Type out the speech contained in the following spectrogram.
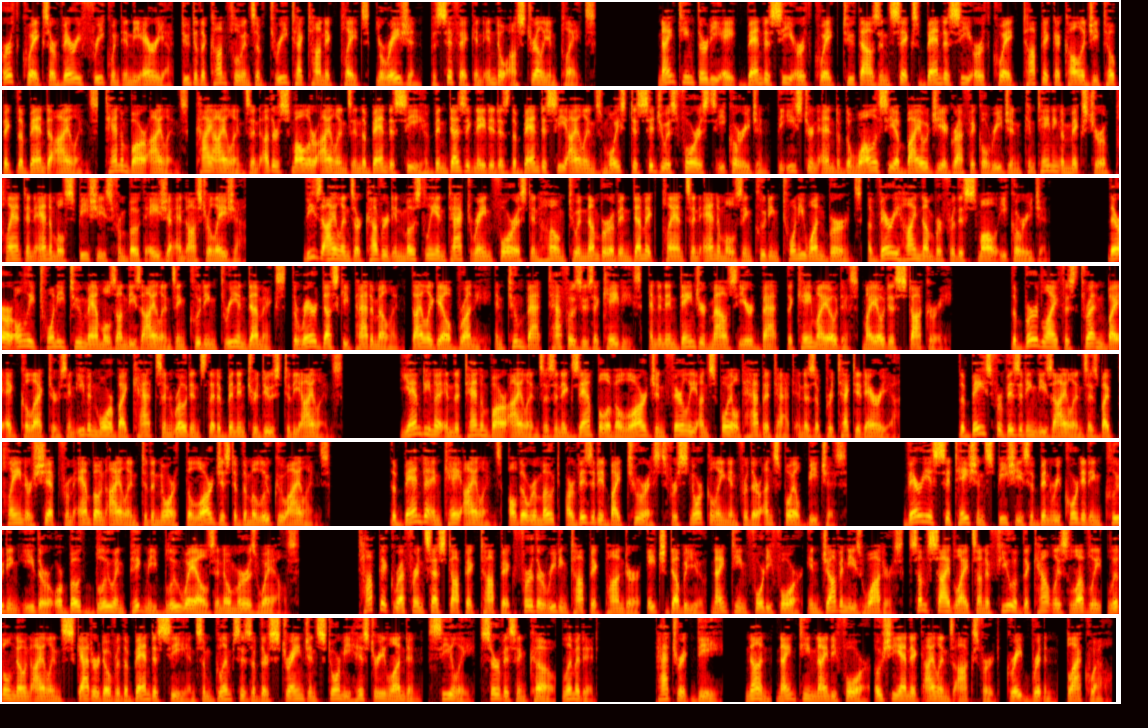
Earthquakes are very frequent in the area, due to the confluence of three tectonic plates, Eurasian, Pacific and Indo-Australian plates. 1938 Banda Sea earthquake 2006 Banda Sea earthquake Topic Ecology Topic The Banda Islands, Tanimbar Islands, Kai Islands and other smaller islands in the Banda Sea have been designated as the Banda Sea Islands Moist Deciduous Forests Ecoregion, the eastern end of the Wallacea biogeographical region containing a mixture of plant and animal species from both Asia and Australasia. These islands are covered in mostly intact rain forest and home to a number of endemic plants and animals including 21 birds, a very high number for this small ecoregion. There are only 22 mammals on these islands including three endemics, the rare dusky pademelon brunni and tomb bat Taphozous achates, and an endangered mouse-eared bat, the Kei myotis Myotis stalkeri. The bird life is threatened by egg collectors and even more by cats and rodents that have been introduced to the islands. Yamdena in the Tanimbar Islands is an example of a large and fairly unspoiled habitat and is a protected area. The base for visiting these islands is by plane or ship from Ambon Island to the north, the largest of the Maluku Islands. The Banda and Kai Islands, although remote, are visited by tourists for snorkeling and for their unspoilt beaches. Various cetacean species have been recorded including either or both blue and pygmy blue whales and Omura's whales. Topic references topic topic Further reading topic Ponder, H. W. 1944 in Javanese waters, some sidelights on a few of the countless lovely, little-known islands scattered over the Banda Sea and some glimpses of their strange and stormy history London, Seeley, Service & Co., Limited. Patrick D. Nunn 1994 Oceanic Islands Oxford, Great Britain, Blackwell.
